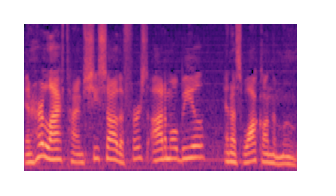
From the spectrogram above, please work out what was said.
In her lifetime, she saw the first automobile and us walk on the moon.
